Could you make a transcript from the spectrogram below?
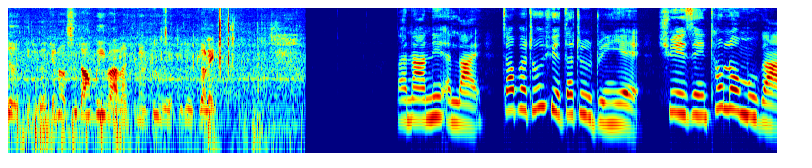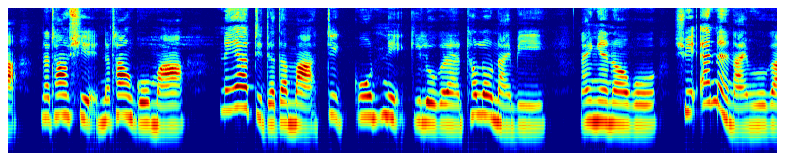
လို့ဒီလိုကျွန်တော်ဆူတောင်းပေးပါလို့ကျွန်တော်တူးပြီးဒီလိုပြောလိုက်။ဗန္နာနှစ်အလိုက်ကြောက်ပထိုးရွှေသက်ထုတွင်ရဲ့ရွှေစင်ထုတ်လုပ်မှုက2008-2009မှာ200.192ကီလိုဂရမ်ထုတ်လုပ်နိုင်ပြီး နိုင်ငံတော်ကိုရွှေအပ်နှံနိုင်မှုက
